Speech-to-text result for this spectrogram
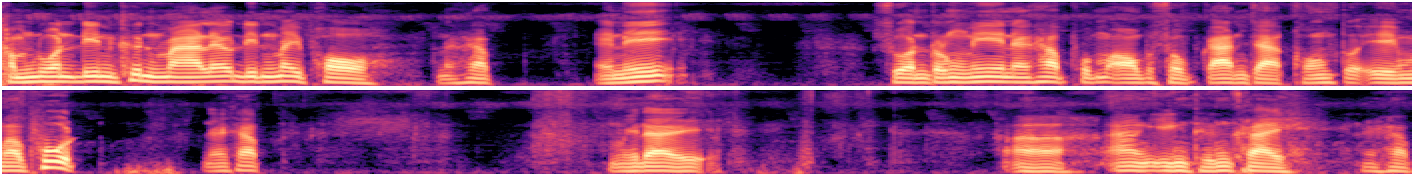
คำนวณดินขึ้นมาแล้วดินไม่พอนะครับ อันนี้ส่วนตรงนี้นะครับ ผมเอาประสบการณ์จากของตัวเองมาพูดนะครับ ไม่ได้อ้างอิงถึงใครนะครับ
